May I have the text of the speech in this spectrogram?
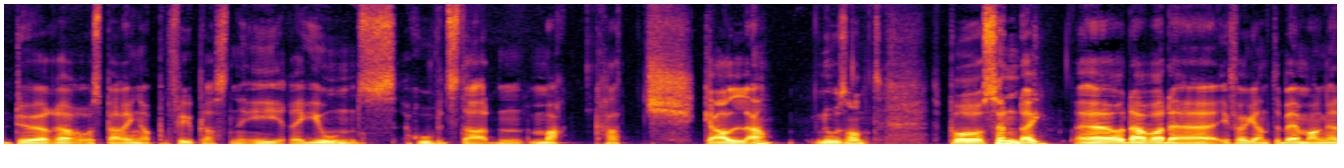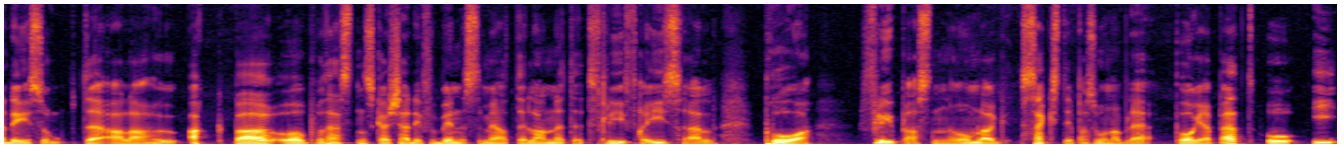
dører og sperringer på flyplassen i regionshovedstaden hovedstaden noe sånt, på søndag. Eh, og der var det ifølge NTB mange av de som ropte Allahu akbar, og protesten skal skjedd i forbindelse med at det landet et fly fra Israel på flyplassen. og Om lag 60 personer ble pågrepet, og i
